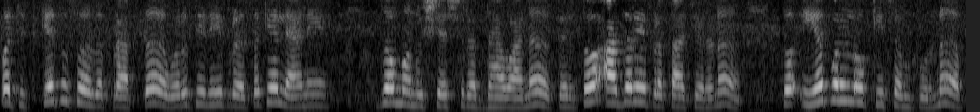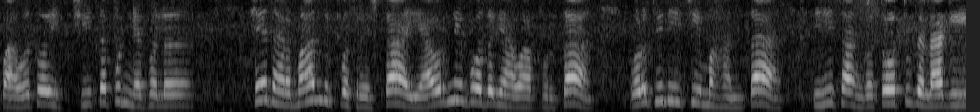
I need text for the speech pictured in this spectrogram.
पण तितकेच सहज प्राप्त वरुथिनी व्रत केल्याने जो मनुष्य श्रद्धावान करतो आदरे व्रताचरण तो इहपरलोकी संपूर्ण पावतो इच्छित पुण्यफल. हे धर्मा नृपश्रेष्ठा बोध घ्यावा पुरता वरुथिनीची महानता तीही सांगतो तुझ लागी.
